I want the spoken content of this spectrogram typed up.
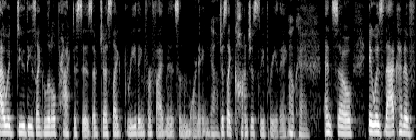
I would do these like little practices of just like breathing for five minutes in the morning, Yeah. just like consciously breathing. Okay. And so it was that kind of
